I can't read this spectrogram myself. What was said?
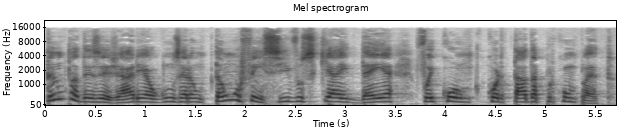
tanto a desejar e alguns eram tão ofensivos que a ideia foi co- cortada por completo.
